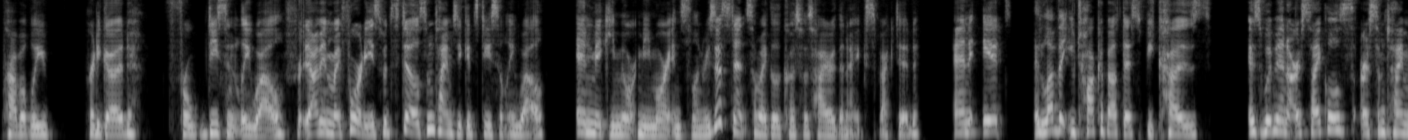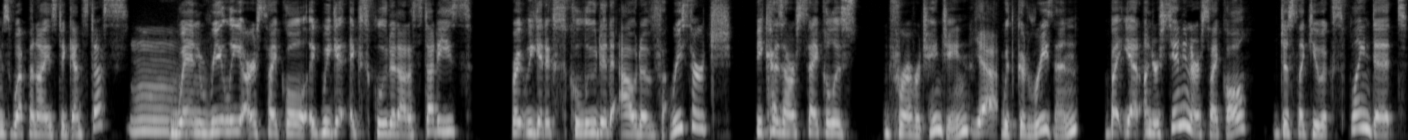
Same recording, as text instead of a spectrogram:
probably pretty good for decently well. For, I'm in my 40s, but still sometimes it gets decently well and making more, me more insulin resistant. So my glucose was higher than I expected. And it I love that you talk about this because as women, our cycles are sometimes weaponized against us mm. when really our cycle, like we get excluded out of studies right? We get excluded out of research because our cycle is forever changing. Yeah. With good reason. But yet, understanding our cycle, just like you explained it,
